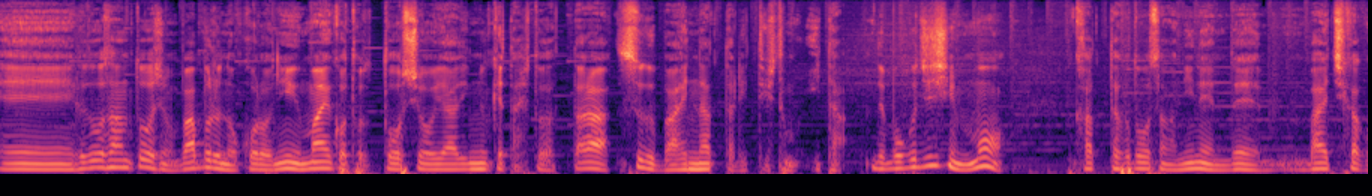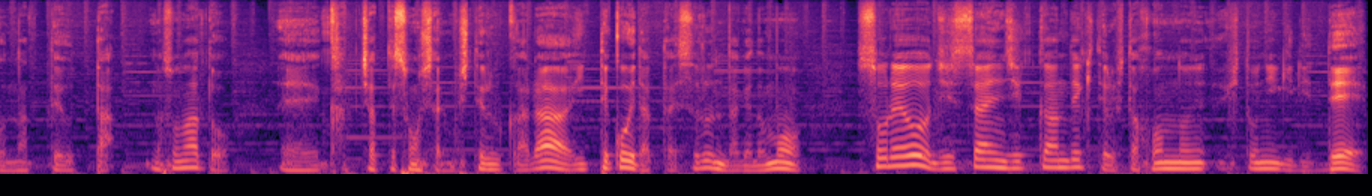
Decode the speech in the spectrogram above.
えー不動産投資もバブルの頃にうまいこと投資をやり抜けた人だったらすぐ倍になったりっていう人もいた。で僕自身も買った不動産が2年で倍近くになって売った。その後、えー、買っちゃって損したりもしてるから行ってこいだったりするんだけどもそれを実際に実感できてる人はほんの一握りで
